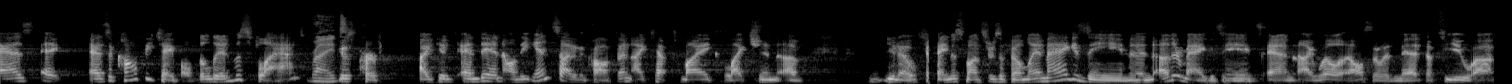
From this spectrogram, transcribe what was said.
as a as a coffee table. The lid was flat. Right. It was perfect. I could, and then on the inside of the coffin, I kept my collection of, you know, famous monsters of Filmland magazine and other magazines. And I will also admit a few, uh,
